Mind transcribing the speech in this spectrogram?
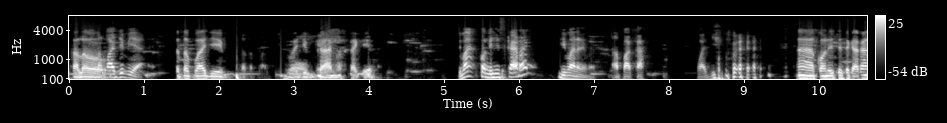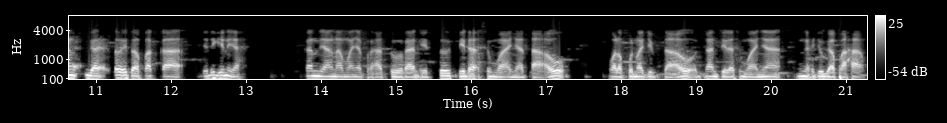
Kalau Tetap wajib ya? tetap wajib, Tetap wajib. wajibkan Mas Kaki. Cuma kondisi sekarang gimana nih Mas? Apakah wajib? Nah, kondisi sekarang nggak tahu itu apakah jadi gini ya. Kan yang namanya peraturan itu tidak semuanya tahu, walaupun wajib tahu dan tidak semuanya ngeh juga paham.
